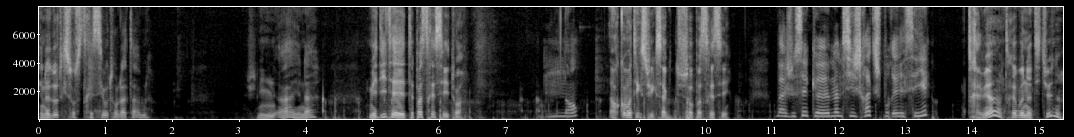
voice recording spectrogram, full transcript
Il y en a d'autres qui sont stressés autour de la table? Ah, il y en a. Mehdi, t'es pas stressé, toi? Non. Alors comment t'expliques ça, que tu sois pas stressé? Bah je sais que même si je rate, je pourrais essayer. Très bien, très bonne attitude.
